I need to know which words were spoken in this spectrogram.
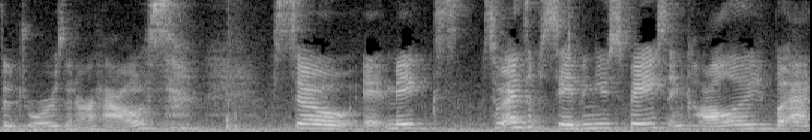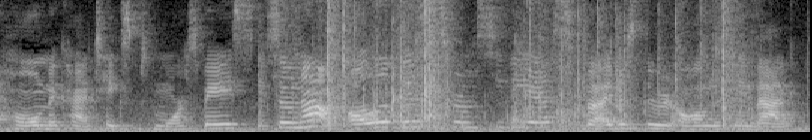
the drawers in our house. so it makes, so it ends up saving you space in college, but at home it kind of takes more space. So not all of this is from CVS, but I just threw it all in the same bag.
